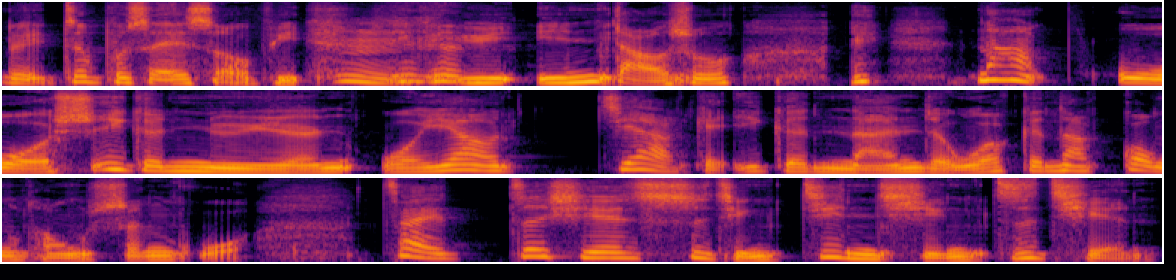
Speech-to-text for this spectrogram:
对，这不是 SOP，嗯，一个引引导说，哎，那我是一个女人，我要嫁给一个男人，我要跟他共同生活，在这些事情进行之前，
